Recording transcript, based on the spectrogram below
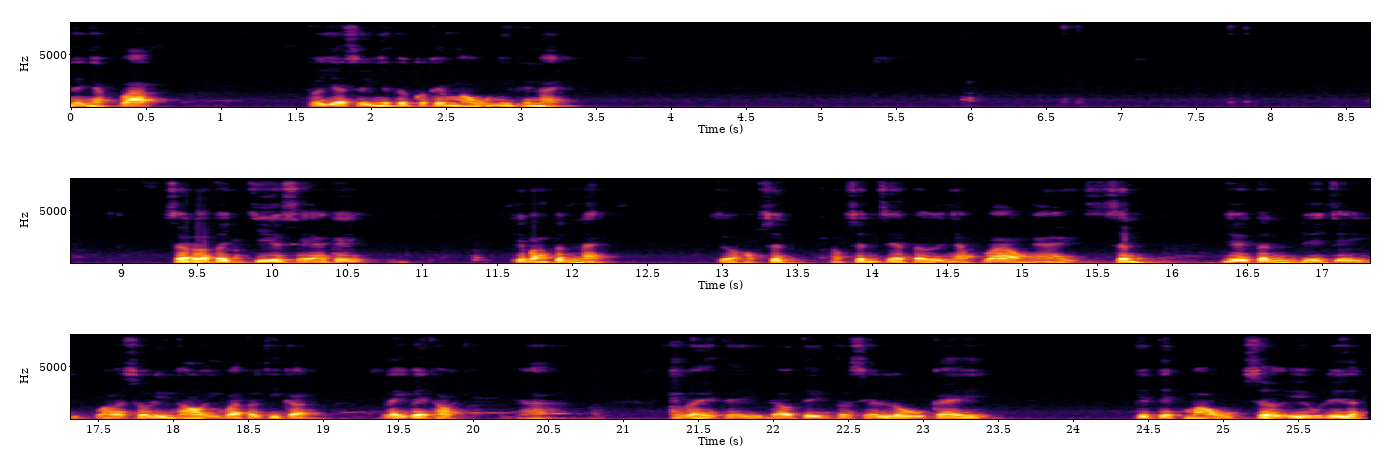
để nhập vào. Tôi giả sử như tôi có cái mẫu như thế này. Sau đó tôi chia sẻ cái cái bản tính này cho học sinh. Học sinh sẽ tự nhập vào ngày sinh giới tính địa chỉ hoặc là số điện thoại và tôi chỉ cần lấy về thôi. À, như vậy thì đầu tiên tôi sẽ lưu cái cái tiệp mẫu sơ yếu lý lịch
